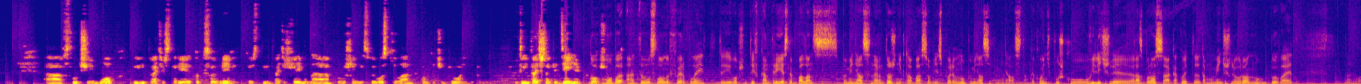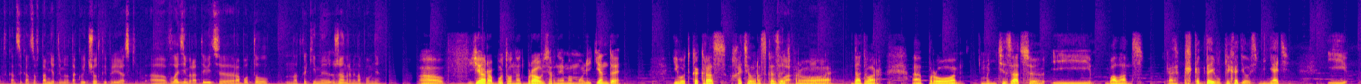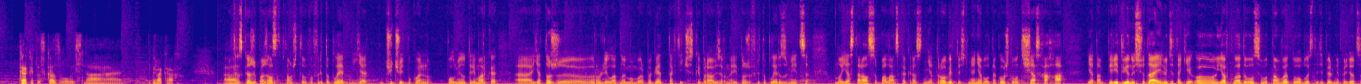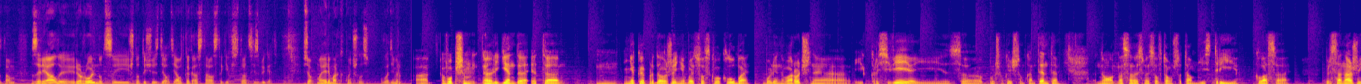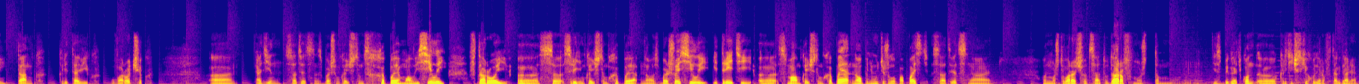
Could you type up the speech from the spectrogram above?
А в случае моб ты тратишь скорее только свое время. То есть ты тратишь время на повышение своего скилла на каком-то чемпионе, например. И ты не тратишь на это денег. Ну, моба это условно фэрплей, да и, в общем-то, и в контре, если бы баланс поменялся, наверное, тоже никто бы особо не спорил. Ну, поменялся и поменялся. Там какую-нибудь пушку увеличили разброс, а какой-то там уменьшили урон, ну, бывает. Вот, в конце концов, там нет именно такой четкой привязки. А, Владимир, а ты ведь э, работал над какими жанрами, напомни? А, Я работал над браузерной ММО Легенда. И вот как раз хотел рассказать Двар. про... Да, Двар. А, Про монетизацию и баланс. Как- Когда его приходилось менять и как это сказывалось на игроках. Вот А, расскажи, пожалуйста, потому что во фри-то-плей я чуть-чуть, буквально полминуты ремарка, а, я тоже рулил одной MMORPG, тактической браузерной, тоже фри-то-плей, разумеется, но я старался баланс как раз не трогать, то есть у меня не было такого, что вот сейчас, ха-ха, я там передвину сюда, и люди такие, о, я вкладывался вот там в эту область, а теперь мне придется там за реалы рерольнуться и что-то еще сделать. Я вот как раз старался таких ситуаций избегать. Все, моя ремарка кончилась. Владимир? А, В общем, э, легенда это некое продолжение бойцовского клуба, более навороченное э, и красивее, и с э, большим количеством контента. Но основной смысл в том, что там есть три класса персонажей. Танк, критовик, уворотчик. А, Один, соответственно, с большим количеством хп, малой силой. Второй э, с средним количеством хп, но с большой силой. И третий э, с малым количеством хп, но по нему тяжело попасть. Соответственно, он может уворачиваться от ударов, может там избегать кон- э, критических ударов и так далее.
